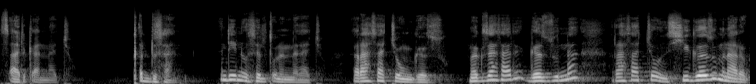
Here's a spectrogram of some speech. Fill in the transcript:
ጻድቃን ናቸው። ቅዱሳን እንዴት ነው ስልጡንነታቸው? ራሳቸውን ገዙ። መግዛት አለ ገዙና ራሳቸውን ሲገዙ ምን አደረጉ?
